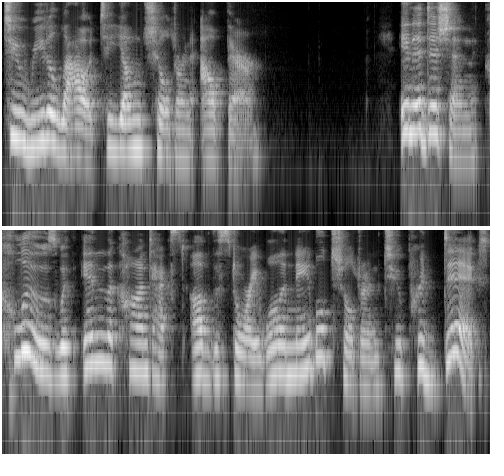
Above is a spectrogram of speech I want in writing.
to read aloud to young children out there. In addition, clues within the context of the story will enable children to predict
